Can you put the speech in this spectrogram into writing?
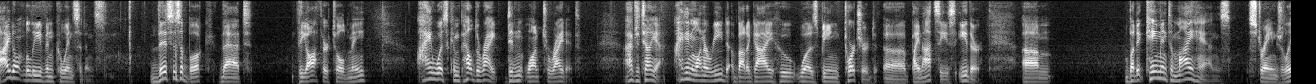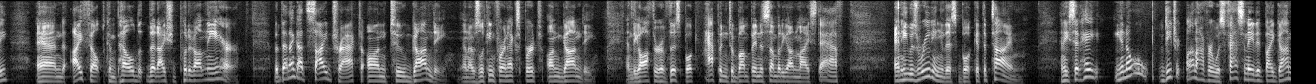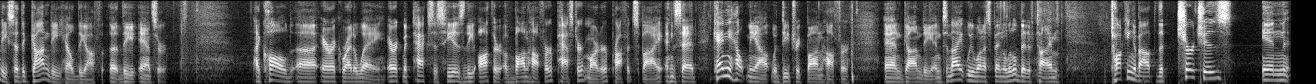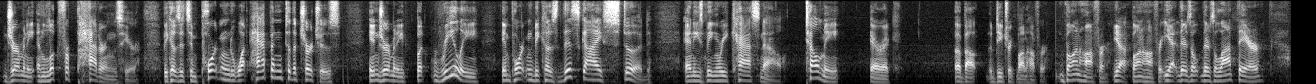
I don't believe in coincidence. This is a book that the author told me I was compelled to write, didn't want to write it. I have to tell you, I didn't want to read about a guy who was being tortured uh, by Nazis either. Um, but it came into my hands, strangely, and I felt compelled that I should put it on the air. But then I got sidetracked onto Gandhi, and I was looking for an expert on Gandhi. And the author of this book happened to bump into somebody on my staff, and he was reading this book at the time. And he said, Hey, you know, Dietrich Bonhoeffer was fascinated by Gandhi, said that Gandhi held the, uh, the answer. I called uh, Eric right away. Eric Metaxas, he is the author of Bonhoeffer, Pastor, Martyr, Prophet, Spy, and said, Can you help me out with Dietrich Bonhoeffer and Gandhi? And tonight we want to spend a little bit of time talking about the churches in Germany and look for patterns here because it's important what happened to the churches in Germany, but really important because this guy stood and he's being recast now. Tell me, Eric, about Dietrich Bonhoeffer. Bonhoeffer. Yeah. Bonhoeffer. Yeah, there's a, there's a lot there.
